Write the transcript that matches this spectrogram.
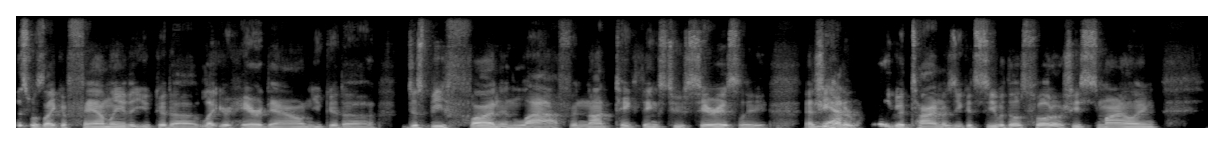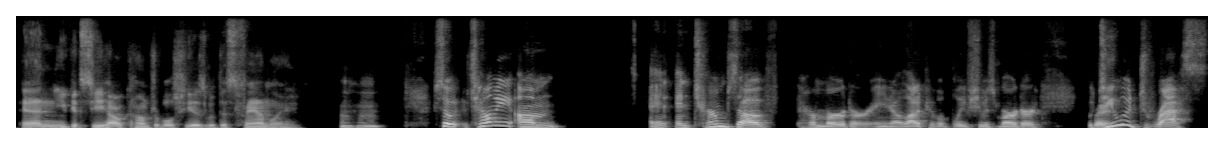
this was like a family that you could uh, let your hair down you could uh, just be fun and laugh and not take things too seriously and she yeah. had a really good time as you could see with those photos she's smiling and you could see how comfortable she is with this family mm-hmm. So tell me, um, in, in terms of her murder, you know, a lot of people believe she was murdered. Right. Do you address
